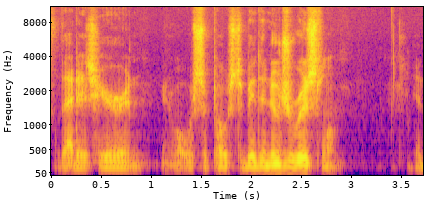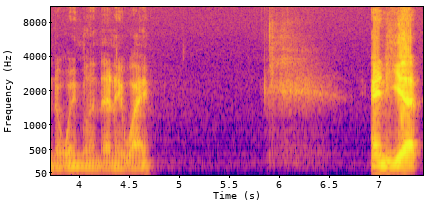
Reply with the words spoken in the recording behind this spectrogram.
That is here in, in what was supposed to be the New Jerusalem, in New England anyway. And yet,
